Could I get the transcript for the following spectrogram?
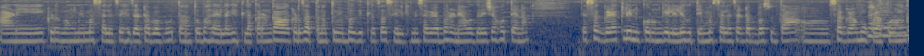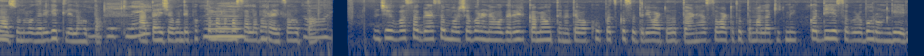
आणि इकडं मग मी मसाल्याचा ह्याचा डबा होता ना तो भरायला घेतला. कारण गावाकडे जाताना तुम्ही बघितलंच असेल की मी सगळ्या भरण्या वगैरे ज्या होत्या ना त्या सगळ्या क्लीन करून गेलेले होते. मसाल्याचा डब्बासुद्धा सगळा मोकळा करून घासून वगैरे घेतलेला होता. आता ह्याच्यामध्ये फक्त मला मसाला भरायचा होता. जेव्हा सगळ्या समोरच्या भरण्या वगैरे रिकाम्या होत्या ना तेव्हा खूपच कसं तरी वाटत होतं. आणि असं वाटत होतं मला की मी कधी हे सगळं भरून घेईल.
